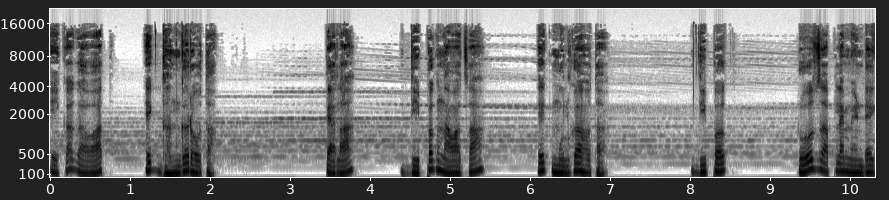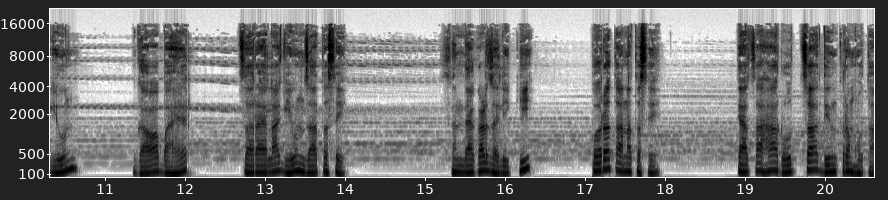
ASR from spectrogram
एका गावात एक धनगर होता. त्याला दीपक नावाचा एक मुलगा होता. दीपक रोज आपल्या मेंढ्या घेऊन गावाबाहेर चरायला घेऊन जात असे. संध्याकाळ झाली की परत आणत असे. त्याचा हा रोजचा दिनक्रम होता.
